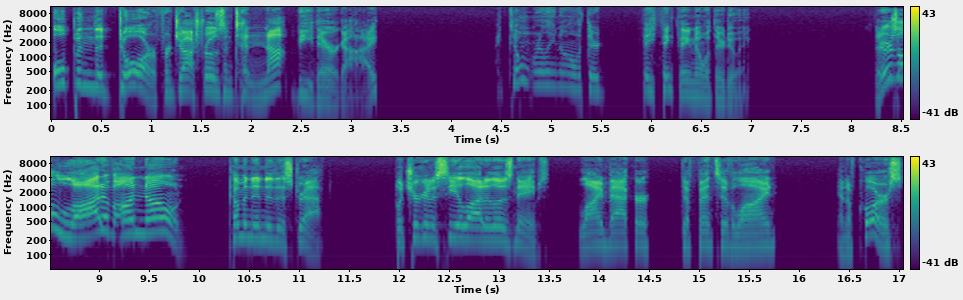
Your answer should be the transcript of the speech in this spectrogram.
opened the door for Josh Rosen to not be their guy. I don't really know what they're they think they know what they're doing. There's a lot of unknown coming into this draft. But you're going to see a lot of those names. Linebacker, defensive line, and of course,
